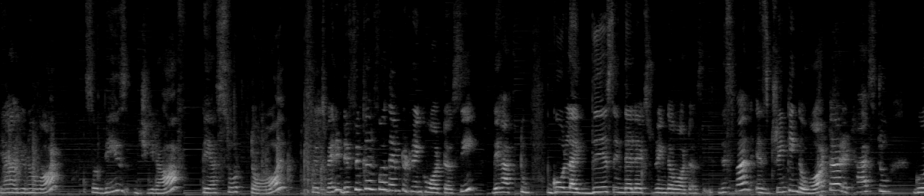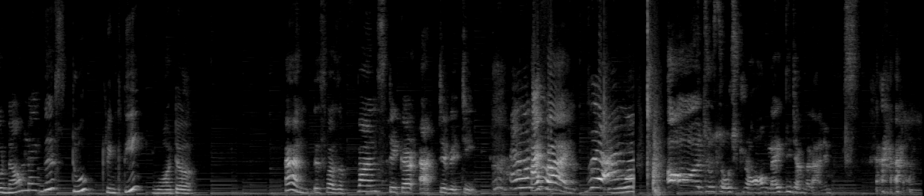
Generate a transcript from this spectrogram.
yeah, you know what? So these giraffe, they are so tall, so it's very difficult for them to drink water. See, they have to go like this in their legs to drink the water. See, this one is drinking the water. It has to go down like this to drink the water. And this was a fun sticker activity. High five! Oh, it was so strong like the jungle animals.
